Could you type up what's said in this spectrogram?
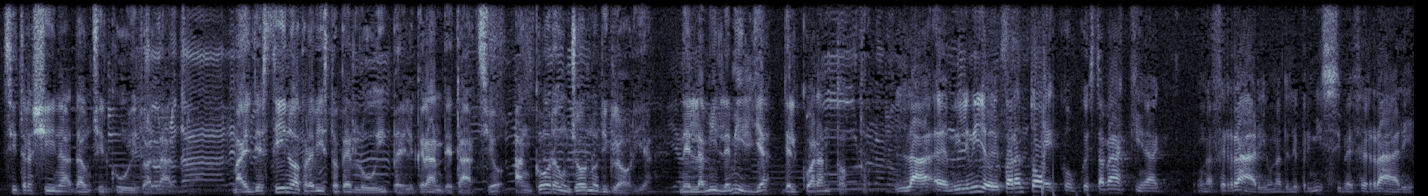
si trascina da un circuito all'altro. Ma il destino ha previsto per lui, per il grande Tazio, ancora un giorno di gloria, nella mille miglia del 48. La eh, mille miglia del 48 è con questa macchina, una Ferrari, una delle primissime Ferrari,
